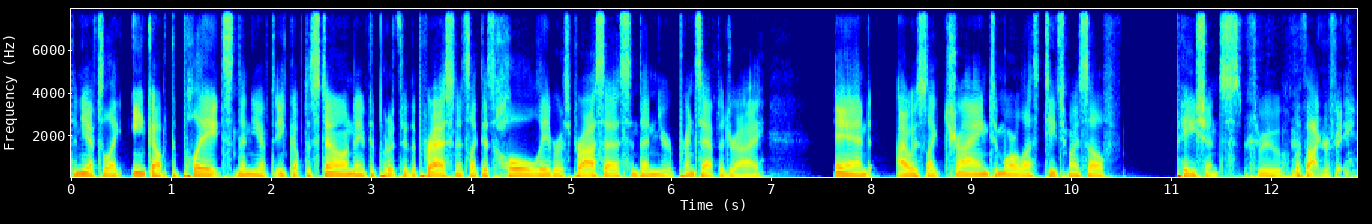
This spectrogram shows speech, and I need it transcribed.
then you have to like ink up the plates, then you have to ink up the stone, then you have to put it through the press, and it's like this whole laborious process, and then your prints have to dry. And I was like trying to more or less teach myself patience through lithography.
